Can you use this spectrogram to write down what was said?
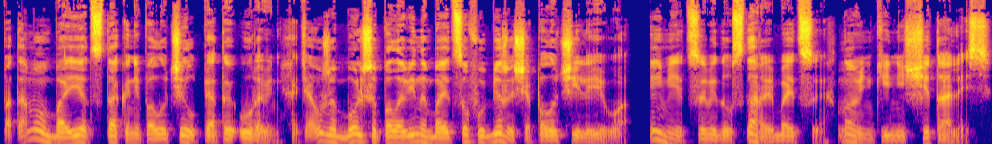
Потому боец так и не получил пятый уровень, хотя уже больше половины бойцов убежища получили его. Имеется в виду старые бойцы, новенькие не считались.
